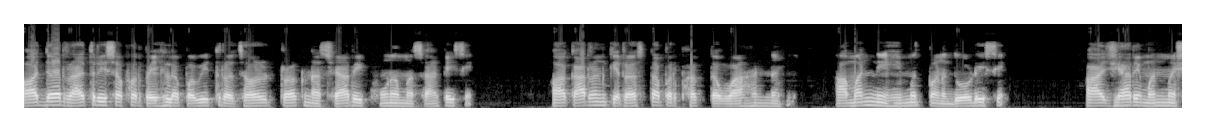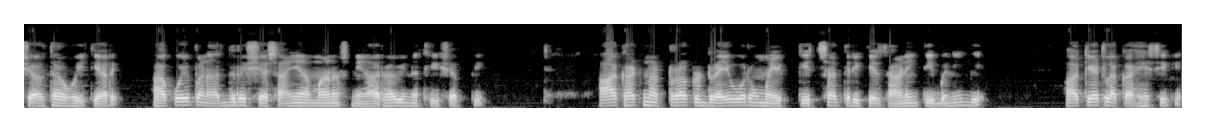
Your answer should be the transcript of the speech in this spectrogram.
આ દર રાત્રિ સફર પહેલા પવિત્ર જળ ટ્રકના ચારે ખૂણામાં સાંટે છે. આ કારણ કે રસ્તા પર ફક્ત વાહન નહીં, આ મનની હિંમત પણ દોડે છે. આ જ્યારે મનમાં શ્રદ્ધા હોય ત્યારે, આ કોઈ પણ અદૃશ્ય સાયા માણસને હરાવી નથી શકતી. આ ઘટના ટ્રક ડ્રાઈવરોમાં એક કિસ્સા તરીકે જાણીતી બની ગઈ. આ કેટલા કહે છે કે,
